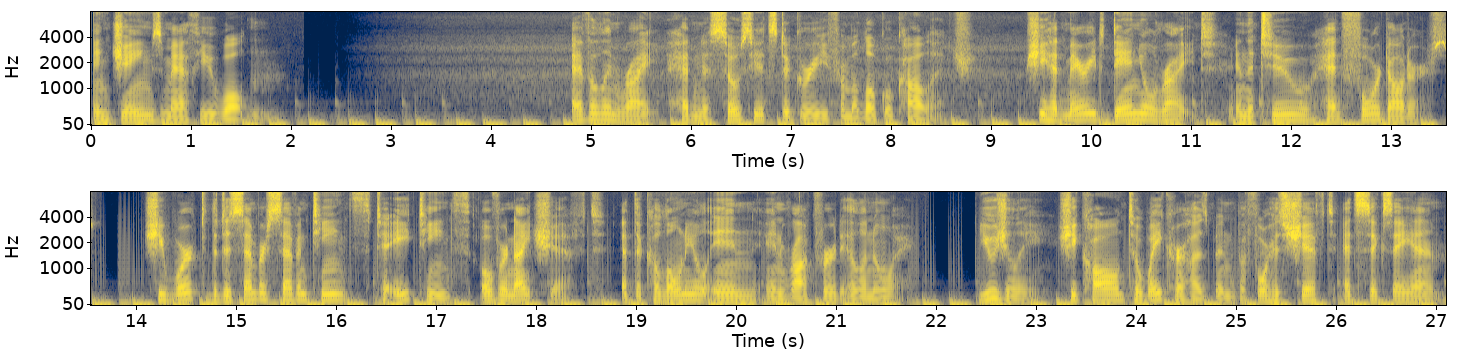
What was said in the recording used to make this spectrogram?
and James Matthew Walton. Evelyn Wright had an associate's degree from a local college. She had married Daniel Wright, and the two had four daughters. She worked the December 17th to 18th overnight shift at the Colonial Inn in Rockford, Illinois. Usually, she called to wake her husband before his shift at 6 a.m.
